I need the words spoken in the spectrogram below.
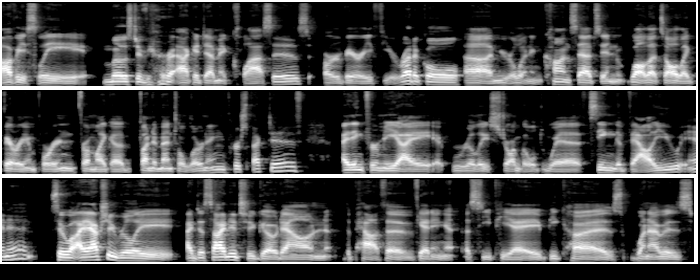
obviously most of your academic classes are very theoretical um, you're learning concepts and while that's all like very important from like a fundamental learning perspective I think for me, I really struggled with seeing the value in it. So I actually really I decided to go down the path of getting a CPA because when I was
